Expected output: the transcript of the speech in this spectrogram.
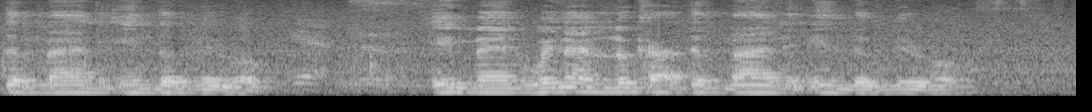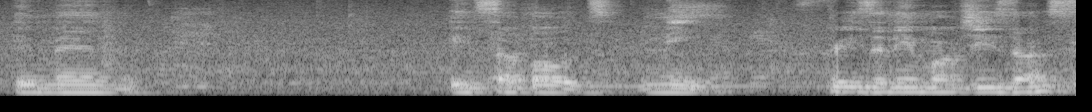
the man in the mirror. Amen. When I look at the man in the mirror, amen, it's about me. Praise the name of Jesus.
